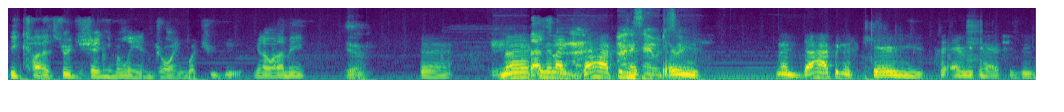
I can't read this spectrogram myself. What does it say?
because you're genuinely enjoying what you do. You know what I mean? Yeah. Yeah. No, and That's- then, like I- that I happiness understand what you're saying. Man, that happiness carries to everything that you do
